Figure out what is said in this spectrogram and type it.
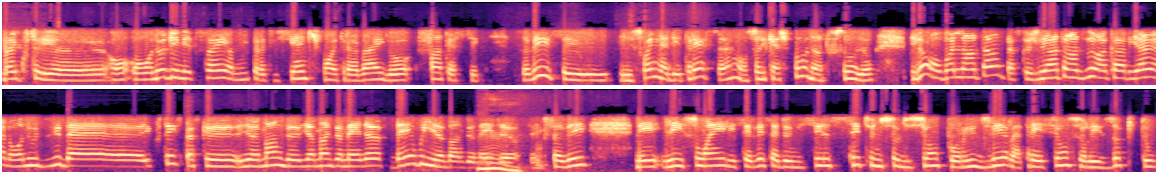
Ben écoutez, euh, on, a des médecins omnipraticiens qui font un travail là, fantastique. Vous savez, c'est ils soignent la détresse, hein? On se le cache pas dans tout ça, là. Puis là, on va l'entendre parce que je l'ai entendu encore hier. On nous dit ben euh, écoutez, c'est parce qu'il y a un manque de il y a un manque de main-d'œuvre. Ben oui, il y a un manque de main-d'œuvre. Hmm. Vous savez, les, les soins, les services à domicile, c'est une solution pour réduire la pression sur les hôpitaux.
